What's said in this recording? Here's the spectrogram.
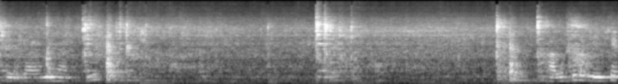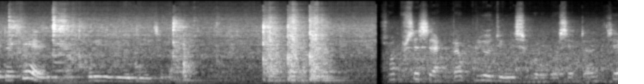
সেই কারণে আর কি। ভালো করে মেখে টেকে একদমই দিয়ে দিয়েছিলাম। সবশেষে একটা প্রিয় জিনিস করব সেটা হচ্ছে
